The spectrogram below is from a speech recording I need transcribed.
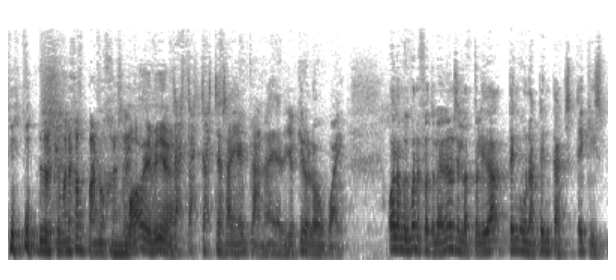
de los que manejan panojas, ¿eh? Madre mía. Chas, chas, chas, chas, ahí, en plan, yo quiero lo guay. Hola, muy buenos fotografianos. En la actualidad tengo una Pentax X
